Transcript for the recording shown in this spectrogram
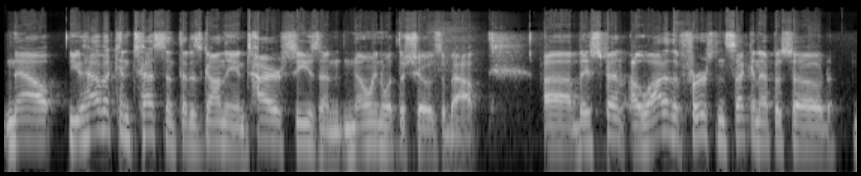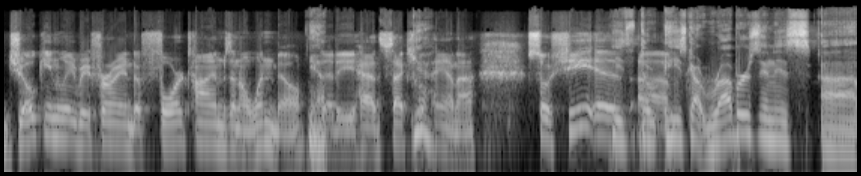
Now, you have a contestant that has gone the entire season knowing what the show's about. Uh, they spent a lot of the first and second episode jokingly referring to four times in a windmill Yeah. that he had sex Yeah. with Hannah. So she is. He's, the, um, he's got rubbers in his uh,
